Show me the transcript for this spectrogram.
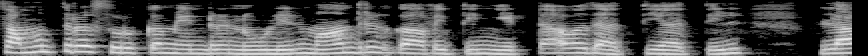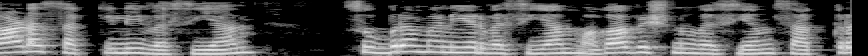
சமுத்திர சுருக்கம் என்ற நூலில் மாந்திரிக காவியத்தின் எட்டாவது அத்தியாயத்தில் லாட சக்கிலி வசியம் சுப்பிரமணியர் வசியம் மகாவிஷ்ணு வசியம் சக்கர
